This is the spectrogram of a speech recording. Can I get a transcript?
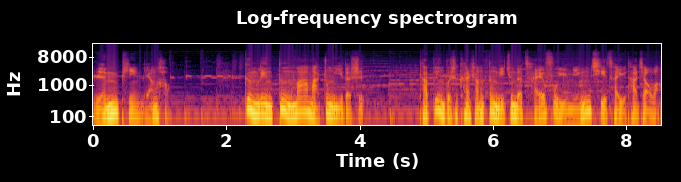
人品良好。更令邓妈妈中意的是，他并不是看上邓丽君的财富与名气才与她交往，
